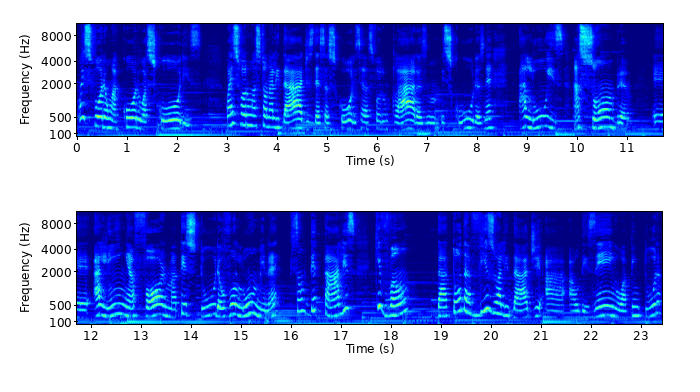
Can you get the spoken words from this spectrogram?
Quais foram a cor ou as cores? Quais foram as tonalidades dessas cores? Se elas foram claras, escuras, né? A luz, a sombra, é, a linha, a forma, a textura, o volume, né? São detalhes que vão dar toda a visualidade a, ao desenho, à pintura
